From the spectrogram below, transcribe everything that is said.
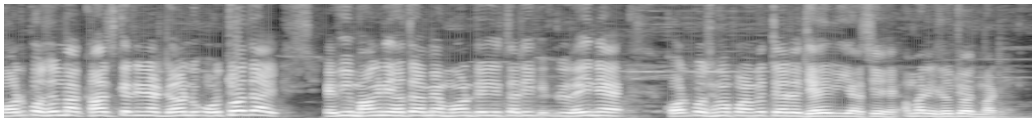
કોર્પોરેશનમાં ખાસ કરીને દંડ ઓછો થાય એવી માંગણી હતી અમે મોન રેલી તરીકે લઈને કોર્પોરેશનમાં પણ અમે અત્યારે જઈ રહ્યા છીએ અમારી રજૂઆત માટે.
